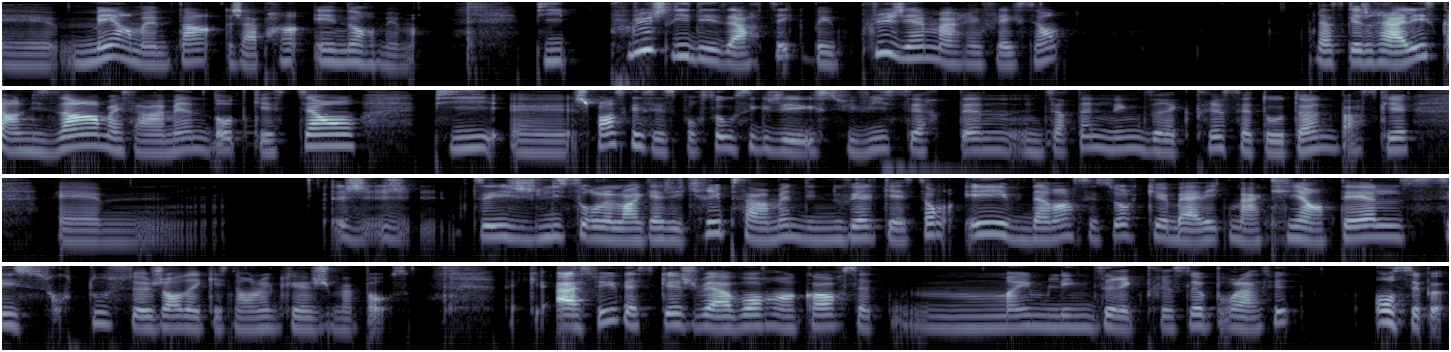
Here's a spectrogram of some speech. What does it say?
euh, mais en même temps, j'apprends énormément. Puis plus je lis des articles, bien, plus j'aime ma réflexion, parce que je réalise qu'en lisant, ben, ça m'amène d'autres questions. Puis euh, je pense que c'est pour ça aussi que j'ai suivi certaines, une certaine ligne directrice cet automne parce que euh, je, je, lis sur le langage écrit puis ça m'amène des nouvelles questions. Et évidemment, c'est sûr que ben, avec ma clientèle, c'est surtout ce genre de questions-là que je me pose. Fait que, à suivre, est-ce que je vais avoir encore cette même ligne directrice-là pour la suite? On ne sait pas.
